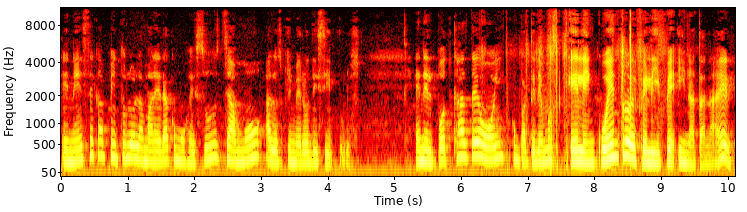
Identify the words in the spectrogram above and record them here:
en este capítulo la manera como Jesús llamó a los primeros discípulos. En el podcast de hoy compartiremos el encuentro de Felipe y Natanael.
